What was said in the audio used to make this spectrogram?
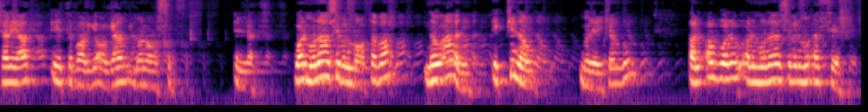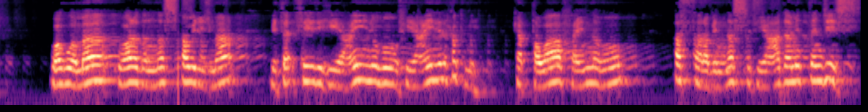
shariat e'tiborga olgan munosib illat والمناسب المعتبر نوعان ikki nav bo'lar ekan bu الأول المناسب المؤثر وهو ما ورد النص أو الإجماع بتأثيره عينه في عين الحكم كالطواف فإنه أثر بالنص في عدم التنجيس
